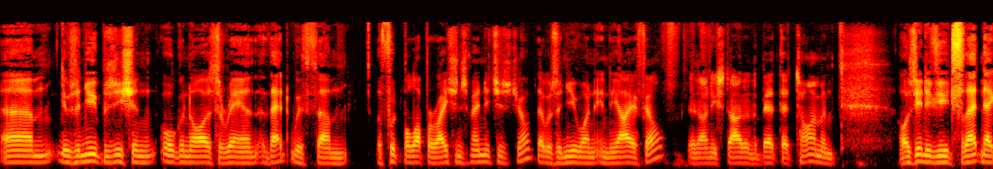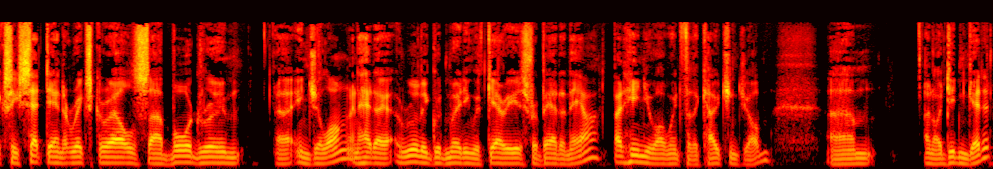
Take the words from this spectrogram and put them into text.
Um, there was a new position organised around that with um, the football operations manager's job. That was a new one in the AFL. It only started about that time, and I was interviewed for that and actually sat down at Rex Gorell's uh, boardroom uh, in Geelong and had a, a, really good meeting with Gary Ayres for about an hour. But he knew I went for the coaching job, um, and I didn't get it.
